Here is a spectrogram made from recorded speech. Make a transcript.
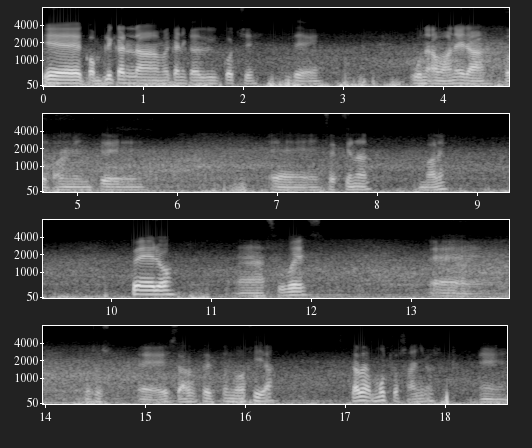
eh, complican la mecánica del coche de una manera totalmente eh, excepcional, ¿vale? Pero eh, a su vez, pues esta tecnología tarda muchos años en,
